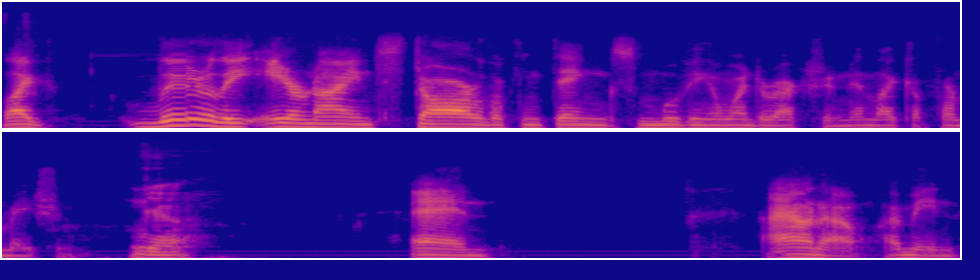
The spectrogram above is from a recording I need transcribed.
like literally eight or nine star looking things moving in one direction in like a formation. yeah. And I don't know. I mean,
